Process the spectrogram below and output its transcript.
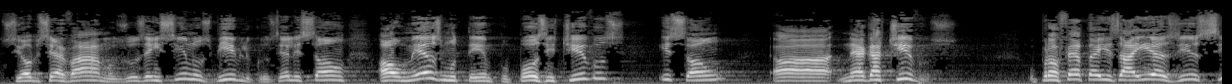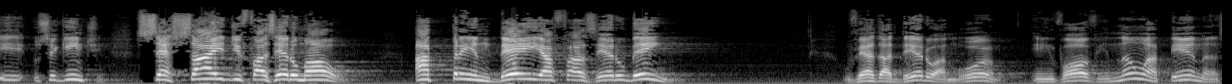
Se observarmos os ensinos bíblicos, eles são ao mesmo tempo positivos e são ah, negativos. O profeta Isaías disse o seguinte: Cessai de fazer o mal, aprendei a fazer o bem. O verdadeiro amor envolve não apenas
